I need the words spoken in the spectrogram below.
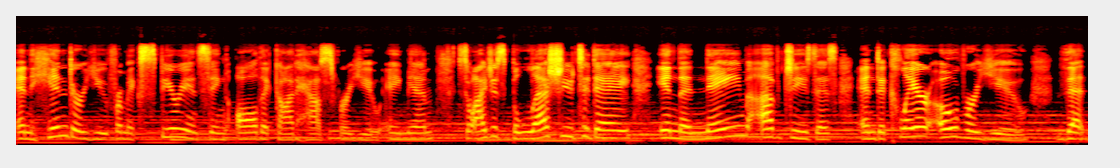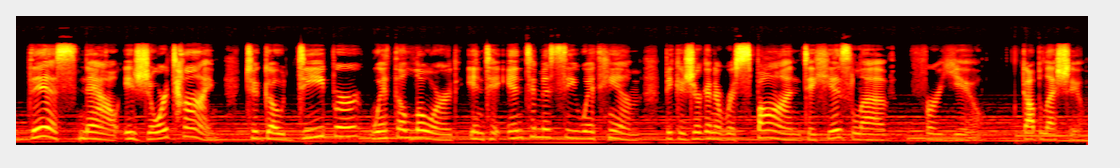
and hinder you from experiencing all that God has for you. Amen. So I just bless you today in the name of Jesus and declare over you that this now is your time to go deeper with the Lord into intimacy with Him because you're going to respond to His love for you. God bless you.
